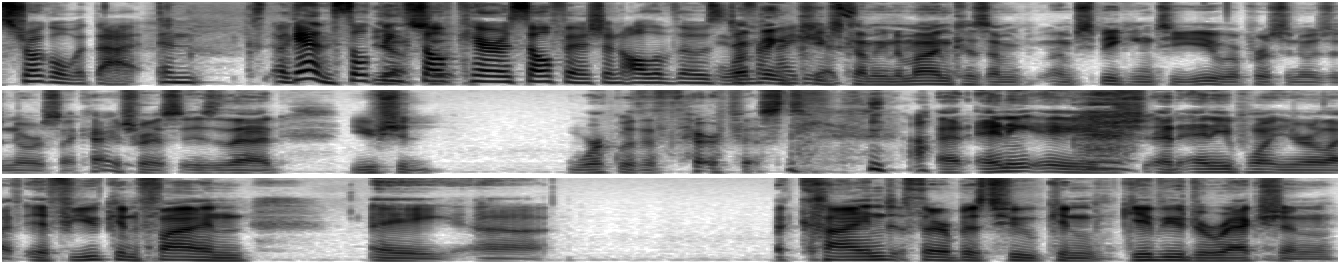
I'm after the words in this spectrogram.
struggle with that? And again, still think Yeah, so- self care is selfish and all of those One thing ideas. keeps coming to mind because I'm I'm speaking to you, a person who's a neuropsychiatrist, is that you should work with a therapist at any age, at any point in your life. If you can find a uh, a kind therapist who can give you direction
